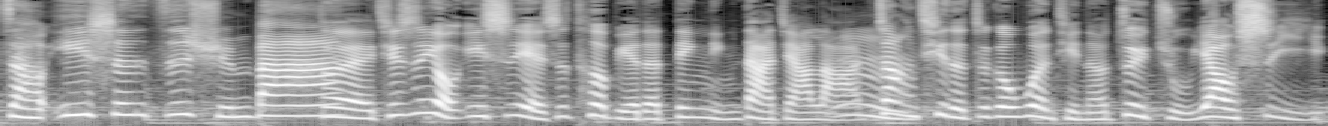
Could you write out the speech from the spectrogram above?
找医生咨询吧。，对，其实有医师也是特别的叮咛大家啦，嗯胀气的这个问题呢，最主要是以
